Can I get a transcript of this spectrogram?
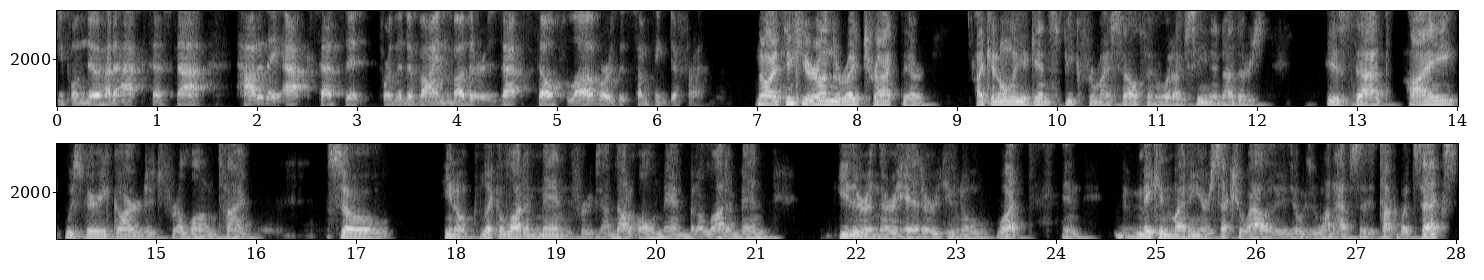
people know how to access that. How do they access it for the divine mother? Is that self love or is it something different? No, I think you're on the right track there. I can only again speak for myself and what I've seen in others is that I was very guarded for a long time. So you know, like a lot of men, for example, not all men, but a lot of men, either in their head or you know what, in making money or sexuality, they always want to have they talk about sex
